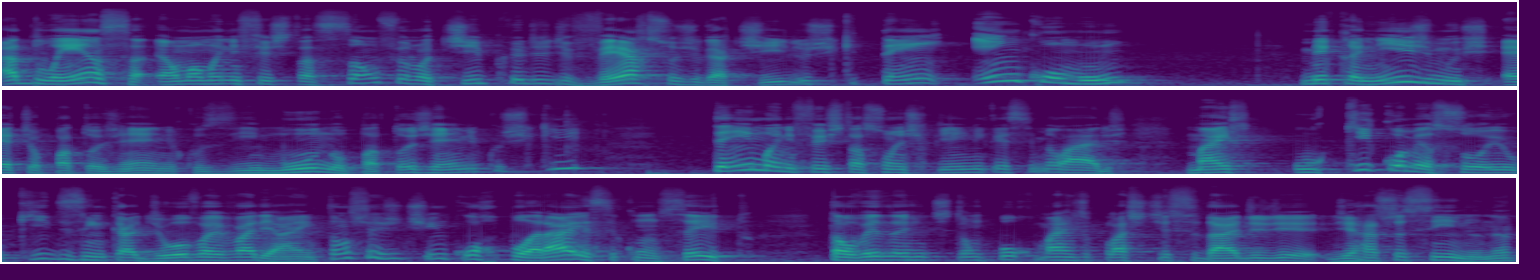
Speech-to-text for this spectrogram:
A doença é uma manifestação fenotípica de diversos gatilhos que têm em comum mecanismos etiopatogênicos e imunopatogênicos que têm manifestações clínicas similares, mas o que começou e o que desencadeou vai variar. Então, se a gente incorporar esse conceito, talvez a gente tenha um pouco mais de plasticidade de, de raciocínio, né?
